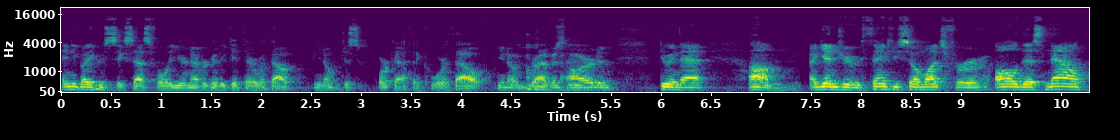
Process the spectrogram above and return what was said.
anybody who's successful, you're never going to get there without you know just work ethic, or without you know driving 100%. hard and doing that. Um, again, Drew, thank you so much for all of this. Now,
